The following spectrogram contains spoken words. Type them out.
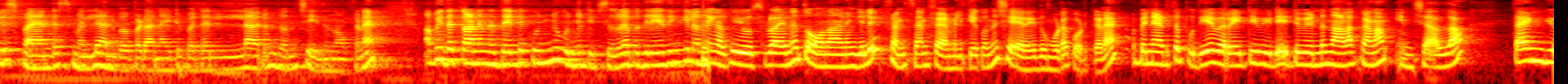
ഒരു സ്പ്രാന്റെ സ്മെല്ല് അനുഭവപ്പെടാനായിട്ട് പറ്റും എല്ലാവരും ഇതൊന്ന് ചെയ്ത് നോക്കണേ. അപ്പോൾ ഇതൊക്കെയാണ് ഇന്നത്തെ എന്റെ കുഞ്ഞു കുഞ്ഞു ടിപ്സുകൾ അപ്പോൾ ഇതിലേതെങ്കിലും ഒന്ന് നിങ്ങൾക്ക് യൂസ്ഫുൾ ആയെന്ന് തോന്നുകയാണെങ്കിൽ ഫ്രണ്ട്സ് ആൻഡ് ഫാമിലിക്കൊക്കെ ഒന്ന് ഷെയർ ചെയ്തും കൂടെ കൊടുക്കണേ. അപ്പോൾ ഇനി അടുത്ത പുതിയ വെറൈറ്റി വീഡിയോ ആയിട്ട് വീണ്ടും നാളെ കാണാം. ഇൻഷാല്ല താങ്ക്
